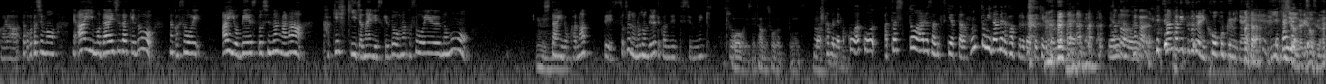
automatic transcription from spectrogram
うからだから私も、ね、愛も大事だけどなんかそういう愛をベースとしながら駆け引きじゃないんですけどなんかそういうのもしたいのかなって、そういうのを望んでるって感じですよねきっそう。ですね。多分そうだと思うんです。もう多分ねここがこう私と R さん付き合ったら本当にダメなカップルができると思うんで やめた方がいい。なんか3か月後ぐらいに報告みたいな。いい記事は書けそうですよね。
